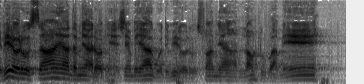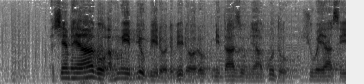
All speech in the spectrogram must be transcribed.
တပည့်တော်တို့စားရသမျှတော့ဖြင့်အရှင်ဘုရားကိုတပည့်တော်တို့စွမ်းများလောင်းလှူပါမယ်အရှင်ဘုရားကိုအမိပြုတ်ပြီးတော့တပည့်တော်တို့မိသားစုများကုသိုလ်ယူပါရစေ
